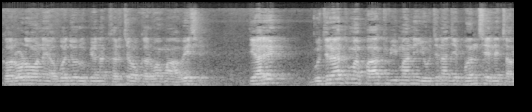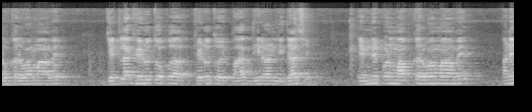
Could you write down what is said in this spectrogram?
કરોડો અને અબજો રૂપિયાના ખર્ચાઓ કરવામાં આવે છે. ત્યારે ગુજરાતમાં પાક વીમાની યોજના જે બંધ છે, એને ચાલુ કરવામાં આવે. જેટલા ખેડૂતો ખેડૂતોએ પાક ધિરાણ લીધા છે, એમને પણ માફ કરવામાં આવે. અને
